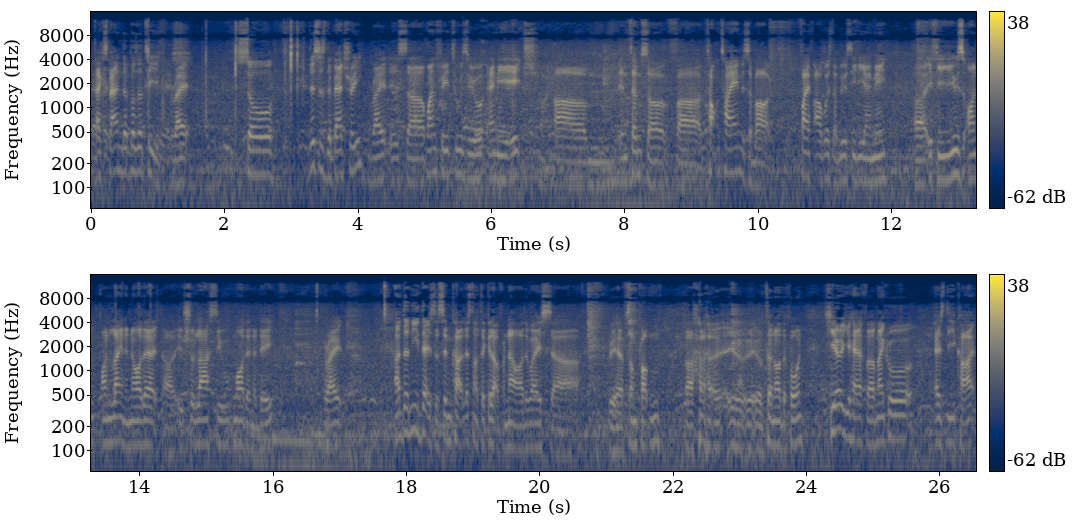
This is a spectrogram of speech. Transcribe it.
expandability, right? So this is the battery, right? It's uh, 1320 mAh. Um, in terms of uh, talk time, it's about 5 hours WCDMA. Uh, if you use on online and all that, uh, it should last you more than a day, right? Underneath that is the SIM card. Let's not take it out for now, otherwise uh, we have some problem. Uh, it'll, it'll turn off the phone. Here you have a micro SD card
